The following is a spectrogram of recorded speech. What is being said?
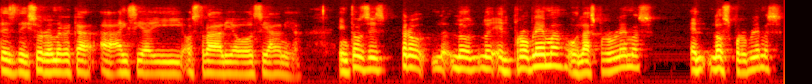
desde Sudamérica a Asia y Australia o Oceania. Entonces, pero lo, lo, el problema o los problemas, el, los problemas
